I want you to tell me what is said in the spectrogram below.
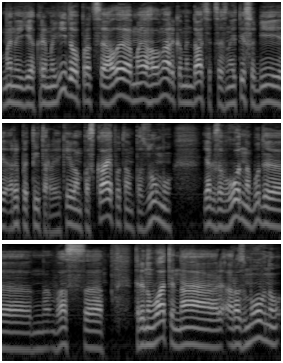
У мене є окреме відео про це, але моя головна рекомендація це знайти собі репетитора, який вам по скайпу, там, по зуму, як завгодно, буде е, вас е, тренувати на розмовну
